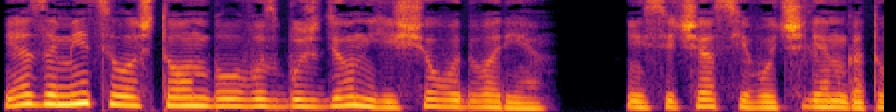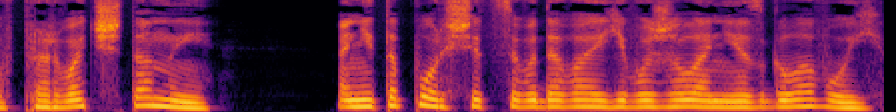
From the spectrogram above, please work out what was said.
Я заметила, что он был возбужден еще во дворе, и сейчас его член готов прорвать штаны — а не топорщится, выдавая его желание с головой.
